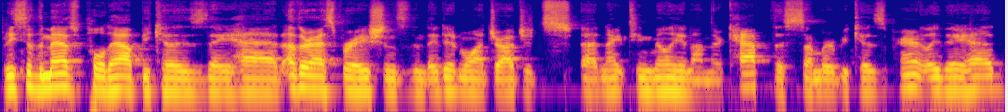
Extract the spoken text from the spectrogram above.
But he said the Mavs pulled out because they had other aspirations and they didn't want Dragic uh, 19 million on their cap this summer because apparently they had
